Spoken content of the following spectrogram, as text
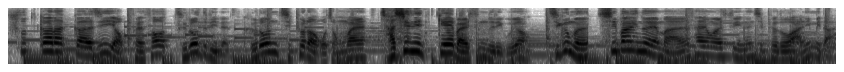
숟가락까지 옆에서 들어드리는 그런 지표라고 정말 자신 있게 말씀드리고요. 지금은 시바이누에만 사용할 수 있는 지표도 아닙니다.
